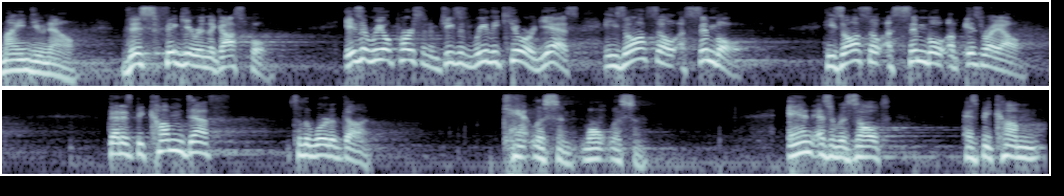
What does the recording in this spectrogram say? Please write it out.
Mind you now, this figure in the gospel is a real person whom Jesus really cured, yes. He's also a symbol. He's also a symbol of Israel that has become deaf to the Word of God. Can't listen, won't listen. And as a result, has become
